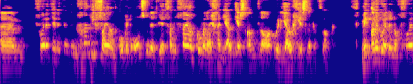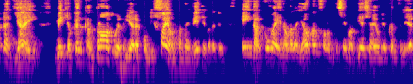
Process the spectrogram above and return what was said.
ehm um, voordat jy dit kan doen, gaan die vyand kom en ons moet dit weet, gaan die vyand kom en hy gaan jou eers aankla oor jou geestelike vlak. Met ander woorde, nog voordat jy met jou kind kan praat oor die Here, kom die vyand want hy weet jy wil dit doen en dan kom hy en dan wil hy jou aanval om te sê maar wie is jy om jou kind te leer?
